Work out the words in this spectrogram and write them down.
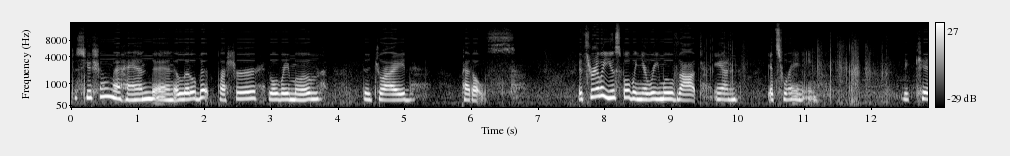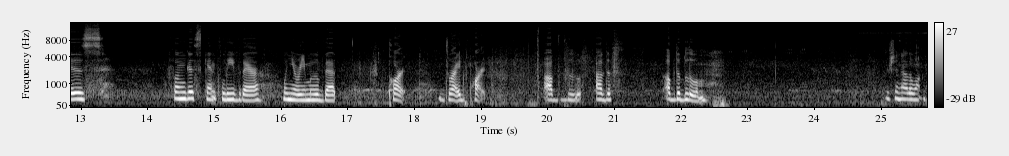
Just using my hand and a little bit pressure will remove the dried petals. It's really useful when you remove that and it's raining because fungus can't live there when you remove that part dried part of the of the of the bloom. There's another one.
